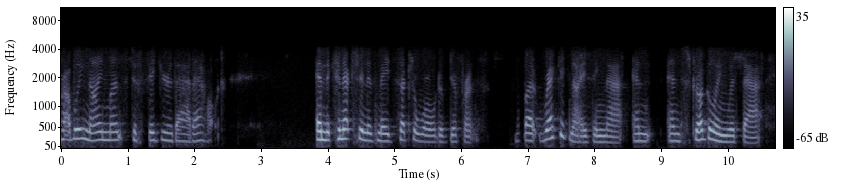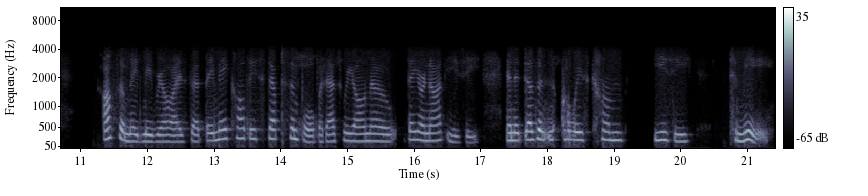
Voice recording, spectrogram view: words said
probably nine months to figure that out. And the connection has made such a world of difference. But recognizing that and, and struggling with that also made me realize that they may call these steps simple, but as we all know, they are not easy. And it doesn't always come easy to me.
